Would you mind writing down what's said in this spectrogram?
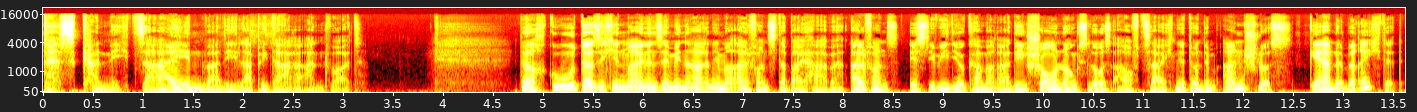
Das kann nicht sein, war die lapidare Antwort. Doch gut, dass ich in meinen Seminaren immer Alfons dabei habe. Alfons ist die Videokamera, die schonungslos aufzeichnet und im Anschluss gerne berichtet.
